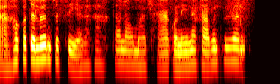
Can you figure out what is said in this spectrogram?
ขาเขาก็จะเริ่มจะเสียแล้วค่ะ ถ้าเรามาช้ากว่านี้นะคะ เพื่อนๆ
